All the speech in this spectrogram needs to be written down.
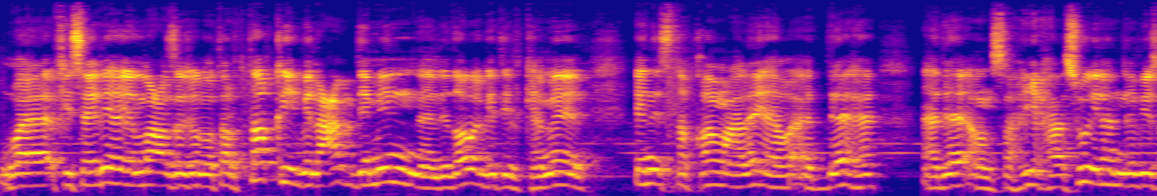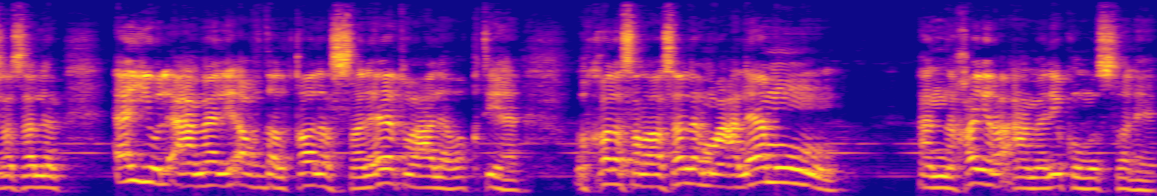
وفي سيرها إلى الله عز وجل وترتقي بالعبد منا لدرجة الكمال إن استقام عليها وأداها أداء صحيحا. سئل النبي صلى الله عليه وسلم أي الأعمال أفضل؟ قال الصلاة على وقتها. وقال صلى الله عليه وسلم واعلموا أن خير أعمالكم الصلاة.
